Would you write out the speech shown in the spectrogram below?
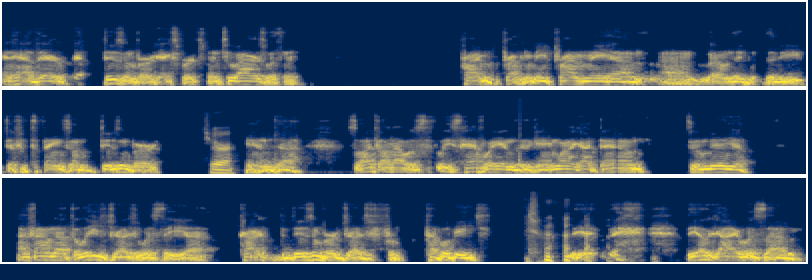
and have their Duesenberg experts spend two hours with me prime, prepping me, priming me um, uh, on the, the different things on Duesenberg. Sure. And uh, so I thought I was at least halfway into the game. When I got down to Amelia, I found out the lead judge was the, uh, the Duesenberg judge from Pebble Beach. the, the other guy was um,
